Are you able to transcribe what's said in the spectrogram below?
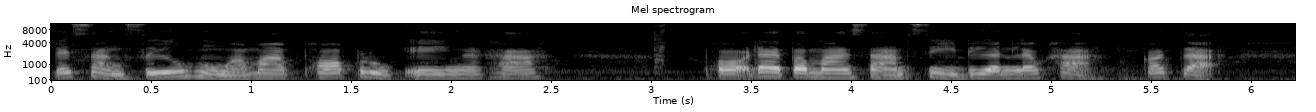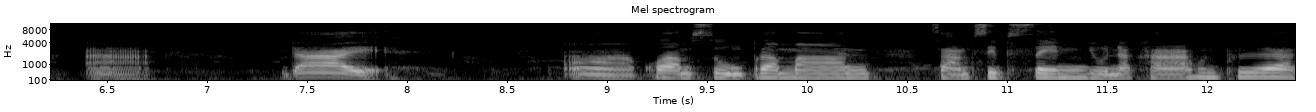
ได้สั่งซื้อหัวมาเพาะปลูกเองนะคะ เพาะได้ประมาณ 3-4 เดือนแล้วค่ะ ก็จะได้ความสูงประมาณ 30 เซนอยู่นะคะเพื่อน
